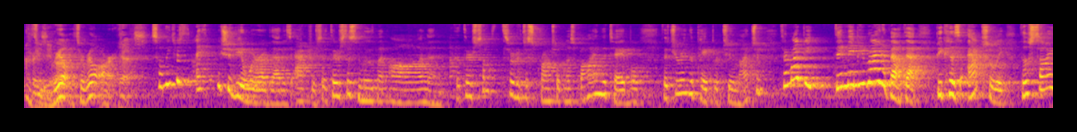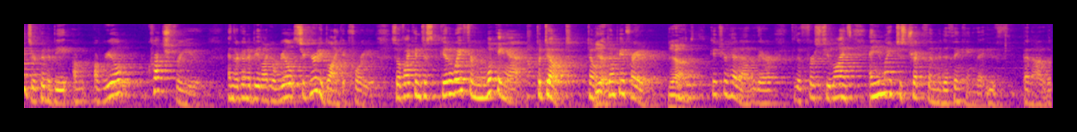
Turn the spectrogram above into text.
It's crazy a real, art. it's a real art. Yes. So we just, I think we should be aware of that as actors, that there's this movement on and that there's some sort of disgruntledness behind the table, that you're in the paper too much. And there might be, they may be right about that because actually those sides are going to be a, a real crutch for you and they're going to be like a real security blanket for you. So if I can just get away from looking at, but don't, don't, Yeah. don't be afraid of it. Yeah. Just get your head out of there for the first few lines, and you might just trick them into thinking that you've been out of the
